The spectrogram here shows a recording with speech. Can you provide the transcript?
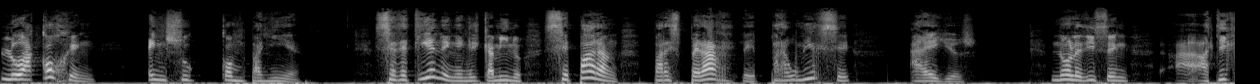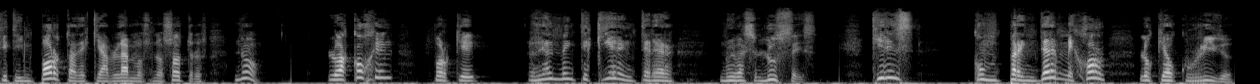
lo acogen en su compañía, se detienen en el camino, se paran para esperarle, para unirse a ellos. No le dicen a, ti que te importa de que hablamos nosotros. No, lo acogen porque realmente quieren tener nuevas luces, quieren comprender mejor lo que ha ocurrido.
